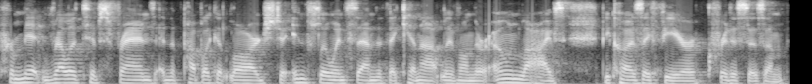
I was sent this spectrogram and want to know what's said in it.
permit relatives, friends, and the public at large to influence them that they cannot live on their own lives because they fear criticism.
